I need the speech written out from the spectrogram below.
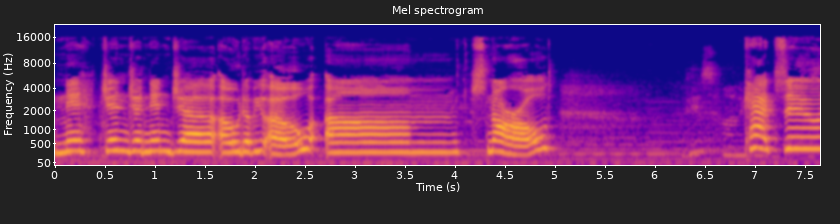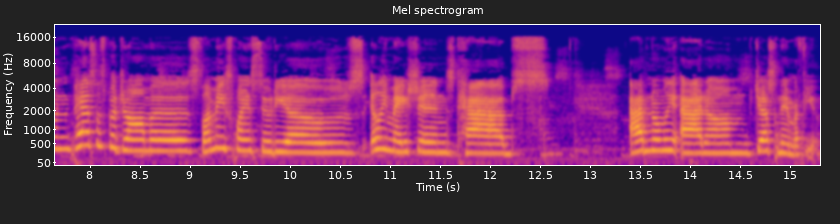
Ninja Ninja OWO, um, Snarled, Catzoon, Pantsless Pajamas, Let Me Explain Studios, Illuminations, Tabs, Abnormally Adam, just name a few.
